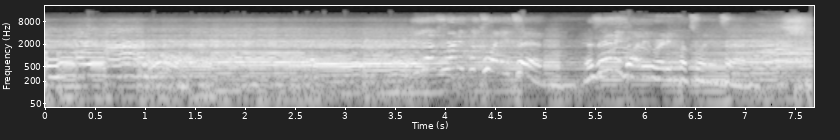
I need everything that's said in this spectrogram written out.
You guys ready for 2010? Is anybody ready for 2010?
